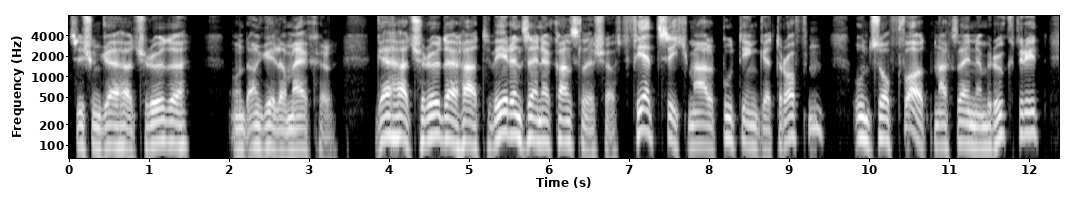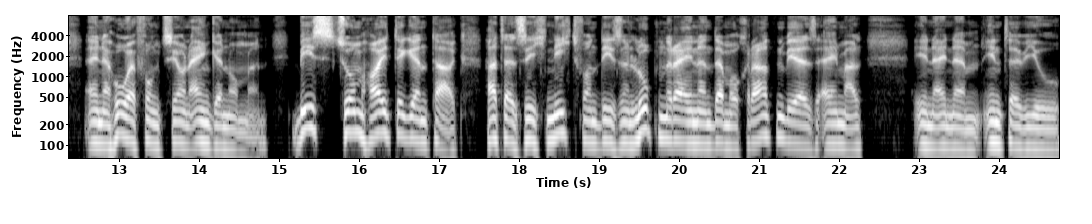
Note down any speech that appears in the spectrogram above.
zwischen Gerhard Schröder und Angela Merkel. Gerhard Schröder hat während seiner Kanzlerschaft 40 Mal Putin getroffen und sofort nach seinem Rücktritt eine hohe Funktion eingenommen. Bis zum heutigen Tag hat er sich nicht von diesen lupenreinen Demokraten, wie er es einmal in einem Interview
